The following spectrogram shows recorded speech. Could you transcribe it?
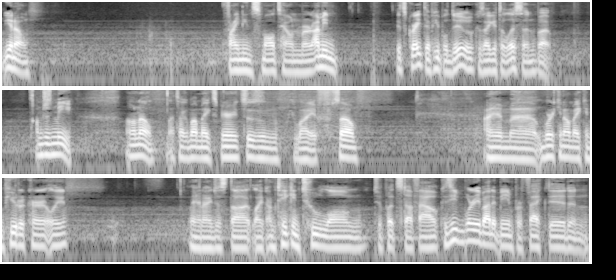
you know, finding small town murder. I mean, it's great that people do because I get to listen, but I'm just me. I don't know. I talk about my experiences in life. So I am uh, working on my computer currently. And I just thought, like, I'm taking too long to put stuff out because you worry about it being perfected and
